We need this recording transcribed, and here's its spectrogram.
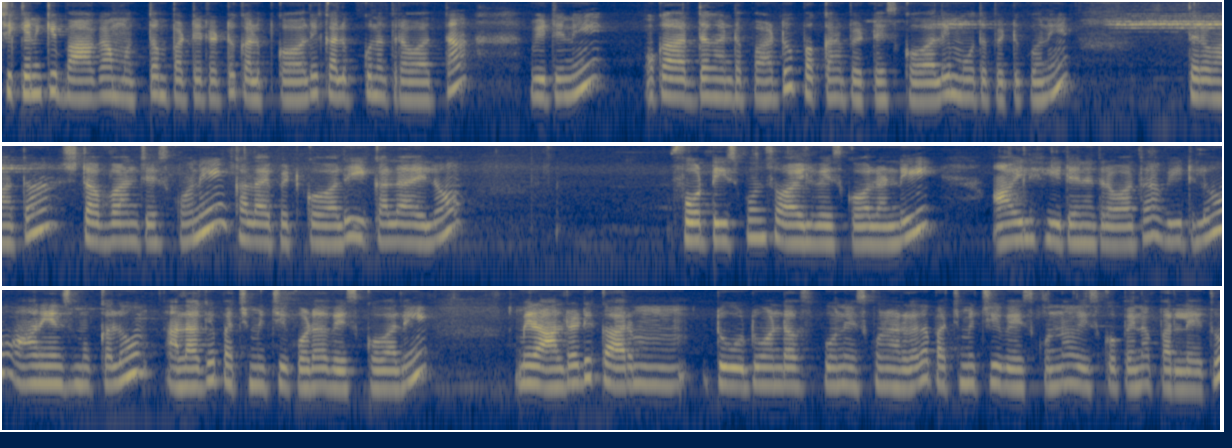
చికెన్కి బాగా మొత్తం పట్టేటట్టు కలుపుకోవాలి. కలుపుకున్న తర్వాత వీటిని ఒక అర్ధగంట పాటు పక్కన పెట్టేసుకోవాలి. మూత పెట్టుకొని తర్వాత స్టవ్ ఆన్ చేసుకొని కళాయి పెట్టుకోవాలి. ఈ కళాయిలో ఫోర్ టీ స్పూన్స్ ఆయిల్ వేసుకోవాలండి. ఆయిల్ హీట్ అయిన తర్వాత వీటిలో ఆనియన్స్ ముక్కలు అలాగే పచ్చిమిర్చి కూడా వేసుకోవాలి. మీరు ఆల్రెడీ కారం two two and half spoon వేసుకున్నారు కదా పచ్చిమిర్చి వేసుకున్నా వేసుకోకపోయినా పర్లేదు.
